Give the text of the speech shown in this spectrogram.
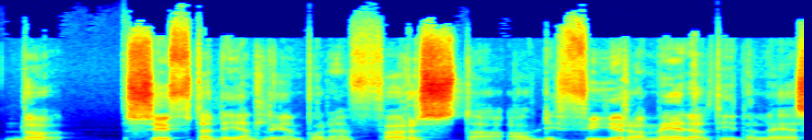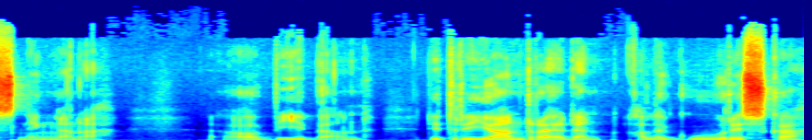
då syftar det egentligen på den första av de fyra medeltida läsningarna av Bibeln. De tre andra är den allegoriska,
